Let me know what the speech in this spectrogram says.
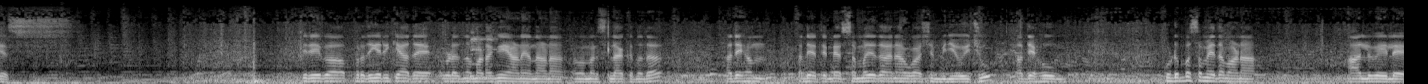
യെസ് ദിലീപ് പ്രതികരിക്കാതെ ഇവിടെ നിന്ന് മടങ്ങുകയാണ് എന്നാണ് നമ്മൾ മനസ്സിലാക്കുന്നത്. അദ്ദേഹം അദ്ദേഹത്തിന്റെ സമ്മതിദാനാവകാശം വിനിയോഗിച്ചു. അദ്ദേഹവും കുടുംബസമേതമാണ് ആലുവയിലെ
